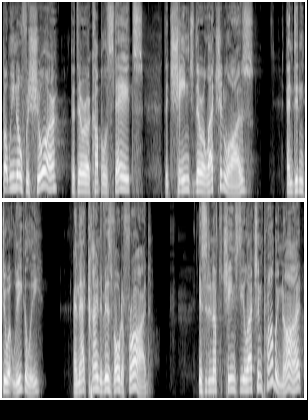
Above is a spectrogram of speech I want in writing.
But we know for sure that there are a couple of states that changed their election laws and didn't do it legally. And that kind of is voter fraud. Is it enough to change the election? Probably not,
